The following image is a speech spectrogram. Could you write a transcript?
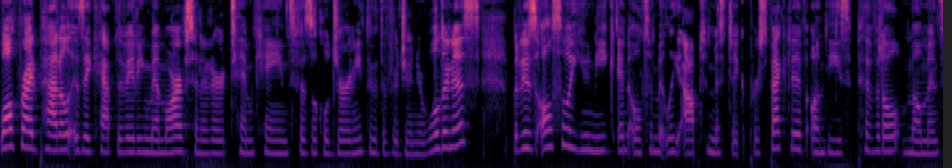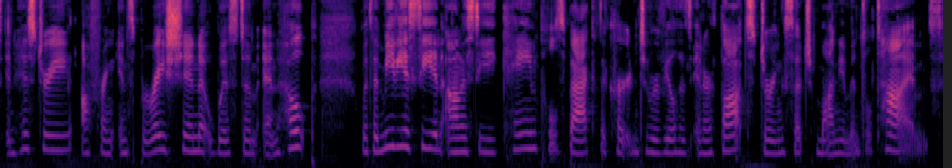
Walk Ride Paddle is a captivating memoir of Senator Tim Kaine's physical journey through the Virginia wilderness, but it is also a unique and ultimately optimistic perspective on these pivotal moments in history, offering inspiration, wisdom, and hope. With immediacy and honesty, Kaine pulls back the curtain to reveal his inner thoughts during such monumental times.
